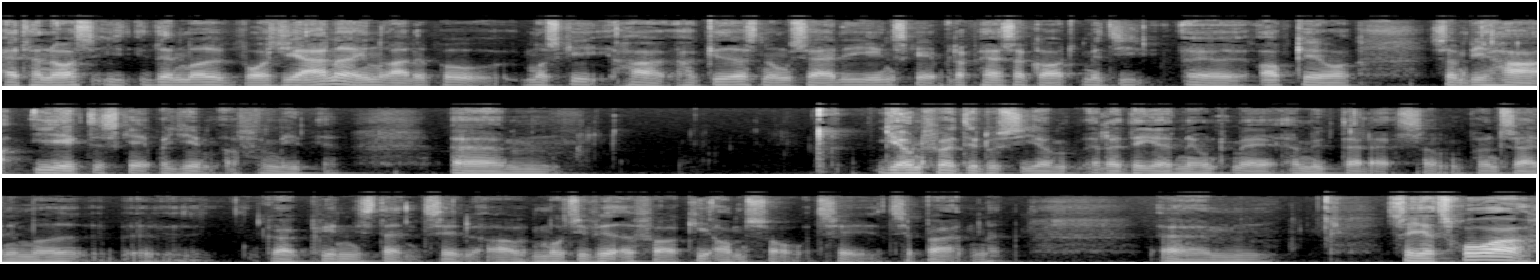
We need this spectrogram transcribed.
at han også i, i den måde, vores hjerner er indrettet på, måske har, har givet os nogle særlige egenskaber, der passer godt med de øh, opgaver, som vi har i ægteskab og hjem og familie. Øhm, jævnført det, du siger, eller det, jeg nævnte med amygdala, som på en særlig måde øh, gør kvinden i stand til og motiveret for at give omsorg til til børnene. Ehm så jeg tror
